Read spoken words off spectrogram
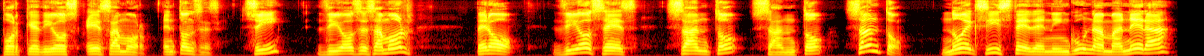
porque Dios es amor. Entonces, sí, Dios es amor, pero Dios es santo, santo, santo. No existe de ninguna manera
